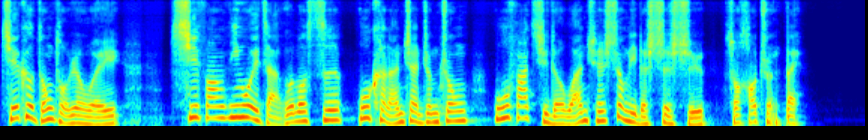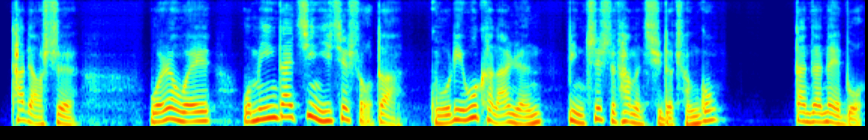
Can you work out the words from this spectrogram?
捷克总统认为，西方因为在俄罗斯乌克兰战争中无法取得完全胜利的事实做好准备。他表示：“我认为我们应该尽一切手段鼓励乌克兰人，并支持他们取得成功。但在内部，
